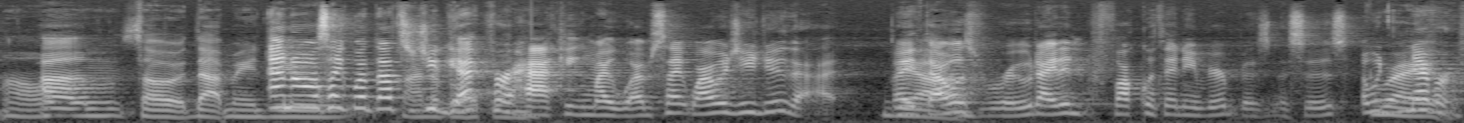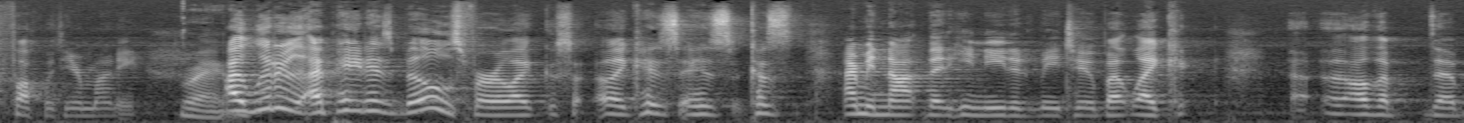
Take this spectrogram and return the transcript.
Oh, Um, so that made and I was like, "But that's what you get like for him. hacking my website. Why would you do that? Like Yeah. that was rude. I didn't fuck with any of your businesses. I would Right. never fuck with your money. Right. I literally I paid his bills for like like his his because I mean not that he needed me to, but like uh, all the the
